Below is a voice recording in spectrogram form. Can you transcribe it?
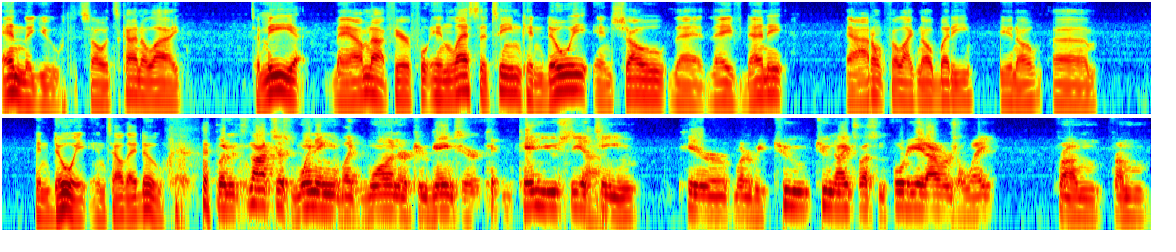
and the youth so it's kind of like to me man I'm not fearful unless a team can do it and show that they've done it yeah, I don't feel like nobody, you know, um, can do it until they do. But it's not just winning like one or two games here. Can, can you see a team here? What are we two two nights less than forty eight hours away from from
